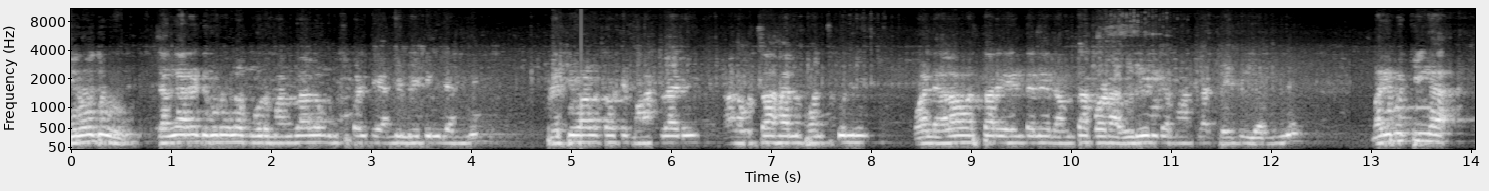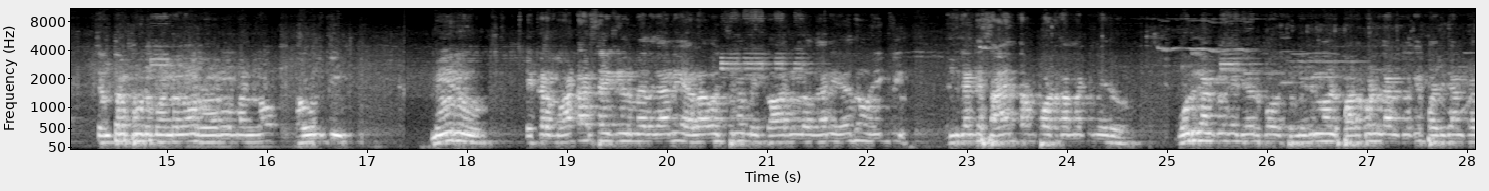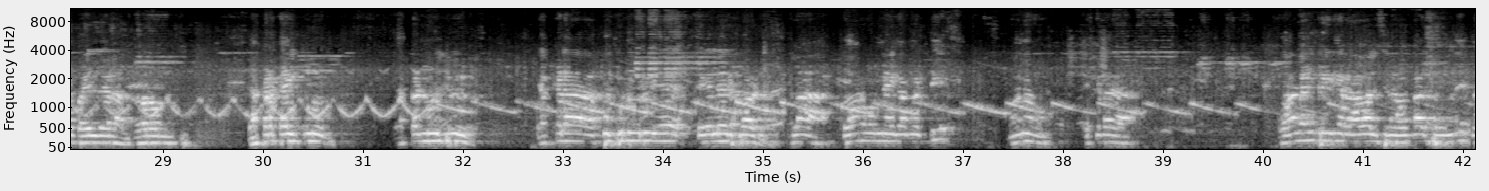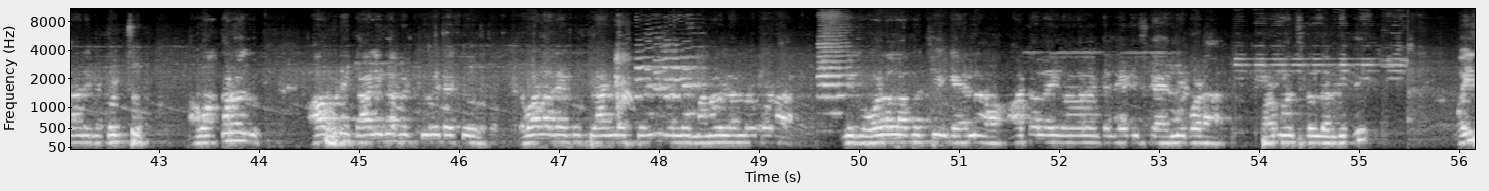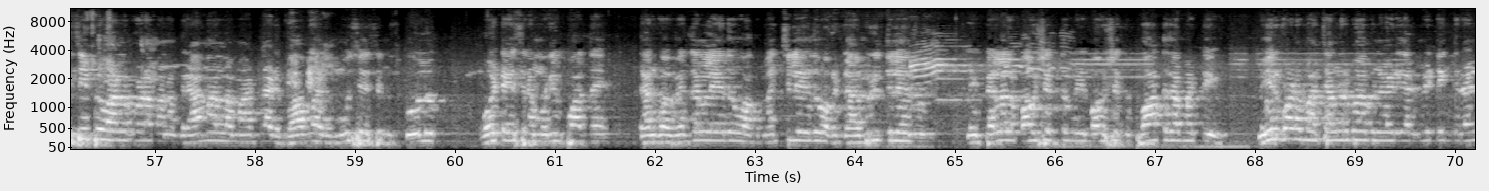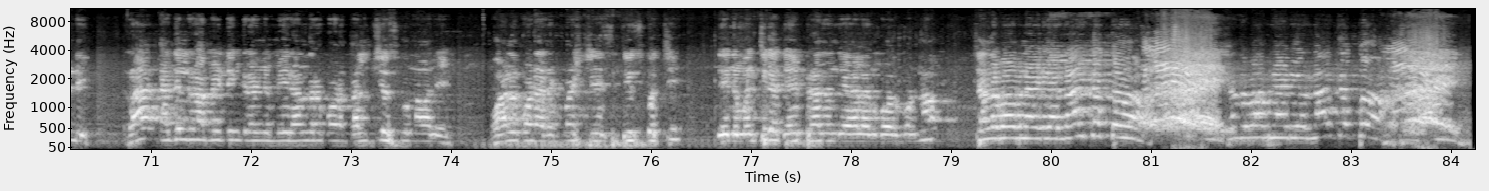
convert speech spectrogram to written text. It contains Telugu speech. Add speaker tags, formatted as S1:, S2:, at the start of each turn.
S1: ఈరోజు జంగారెడ్డిగూడెంలో మూడు మండలాలు మున్సిపాలిటీ అన్ని మీటింగ్ జరిగింది ప్రతి వాళ్ళతోటి మాట్లాడి వాళ్ళ ఉత్సాహాన్ని పంచుకుని వాళ్ళు ఎలా వస్తారు ఏంటనేది అంతా కూడా విడివిడిగా మాట్లాడి చేయడం జరిగింది. మరి ముఖ్యంగా చింతలపూడి మండలం రూరల్ మండలం టౌన్కి మీరు ఇక్కడ మోటార్ సైకిల్ మీద కానీ ఎలా వచ్చినా మీ కారులో కానీ ఏదో వెహికల్ ఎందుకంటే సాయంత్రం పూట కాబట్టి మీరు మూడు గంటలకే చేరుకోవచ్చు. మిగిలిన వాళ్ళు పదకొండు గంటలకి పది గంటలకు బయలుదేరాలి దూరం నుంచి. ఎక్కడ కైకులు ఎక్కడ నూజు ఎక్కడ కుక్కునూరు తేలేరుపాడు ఇలా దూరం ఉన్నాయి కాబట్టి మనం ఇక్కడ వాలంటరీగా రావాల్సిన అవకాశం ఉంది. దానికి కొంచెం ఆ ఒక్కరోజు ఆఫ్డే ఖాళీగా పెట్టుకునేటట్టు ఇవాళ రేపు ప్లాన్ చేసుకోండి మళ్ళీ మన వాళ్ళందరూ కూడా మీకు ఊళ్ళలోకి వచ్చి ఇంకేమైనా ఆటోలు అవి కావాలంటే లేడీస్కి అవన్నీ కూడా ప్రమోచడం జరుగుతుంది వైసీపీ వాళ్ళు కూడా మన గ్రామాల్లో మాట్లాడి బాబు అది మూసేసిన స్కూలు ఓటేసిన మురిగిపోతాయి దానికి ఒక విజన్ లేదు ఒక మంచి లేదు ఒక అభివృద్ధి లేదు. మీ పిల్లల భవిష్యత్తు మీ భవిష్యత్తు పోత కాబట్టి మీరు కూడా మా చంద్రబాబు నాయుడు గారి మీటింగ్కి రండి. రా కదిలి రా మీటింగ్కి రండి. మీరందరూ కూడా కలిసి చేసుకుందామని వాళ్ళు కూడా రిక్వెస్ట్ చేసి తీసుకొచ్చి దీన్ని మంచిగా జయప్రదం చేయాలని కోరుకుంటున్నాం. చంద్రబాబు నాయుడు గారి నాయకత్వం! చంద్రబాబు నాయుడు గారి నాయకత్వం!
